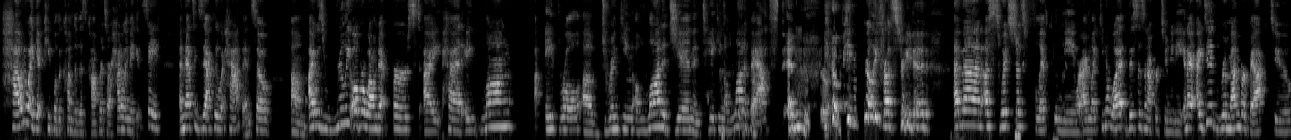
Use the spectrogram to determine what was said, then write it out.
how do I get people to come to this conference or how do I make it safe? And that's exactly what happened. So um, I was really overwhelmed at first. I had a long, April of drinking a lot of gin and taking a lot of baths and you know, being really frustrated. And then a switch just flipped in me where I'm like, you know what? This is an opportunity. And I, I did remember back to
